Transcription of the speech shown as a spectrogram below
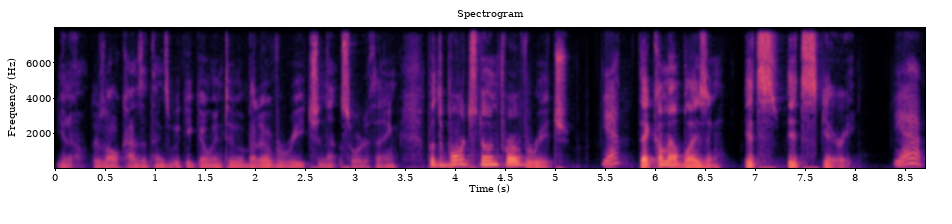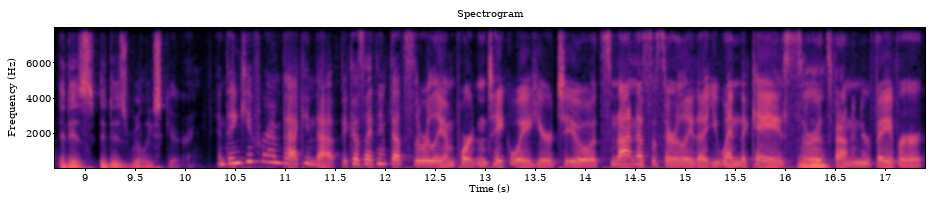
you know, there's all kinds of things we could go into about overreach and that sort of thing. But the board's known for overreach. yeah. They come out blazing. It's it's scary. Yeah. It is it is really scary. And thank you for unpacking that because I think that's the really important takeaway here, too. It's not necessarily that you win the case Mm-hmm. or it's found in your favor,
